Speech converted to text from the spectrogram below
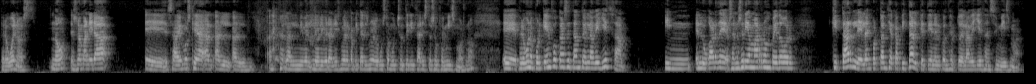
Pero bueno, es no, es una manera. Eh, sabemos que al, al, al, neoliberalismo y al capitalismo le gusta mucho utilizar estos eufemismos, ¿no? Eh, pero bueno, ¿por qué enfocarse tanto en la belleza? en lugar de. O sea, ¿no sería más rompedor quitarle la importancia capital que tiene el concepto de la belleza en sí misma?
